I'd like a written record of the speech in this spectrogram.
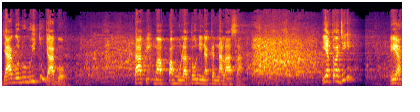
jago dulu itu jago. Tapi ma pamulatoni nak kenal asa. Iya tuh Haji? Iya.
